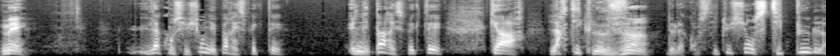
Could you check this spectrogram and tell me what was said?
Mais la Constitution n'est pas respectée. Elle n'est pas respectée, car l'article 20 de la Constitution stipule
